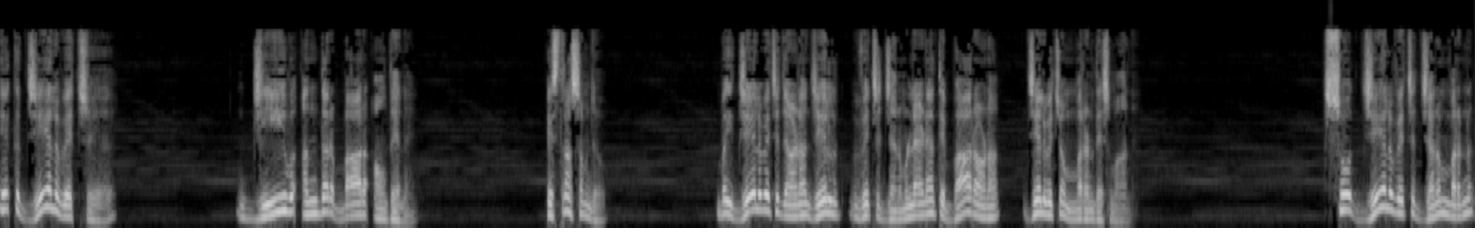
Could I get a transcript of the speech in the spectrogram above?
ਇੱਕ ਜੇਲ੍ਹ ਵਿੱਚ ਜੀਵ ਅੰਦਰ ਬਾਹਰ ਆਉਂਦੇ ਨੇ। ਇਸ ਤਰ੍ਹਾਂ ਸਮਝੋ। ਬਈ ਜੇਲ੍ਹ ਵਿੱਚ ਜਾਣਾ, ਜੇਲ੍ਹ ਵਿੱਚ ਜਨਮ ਲੈਣਾ ਤੇ ਬਾਹਰ ਆਉਣਾ ਜੇਲ੍ਹ ਵਿੱਚੋਂ ਮਰਨ ਦੇ ਸਮਾਨ ਹੈ। ਸੋ ਜੇਲ੍ਹ ਵਿੱਚ ਜਨਮ ਮਰਨ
